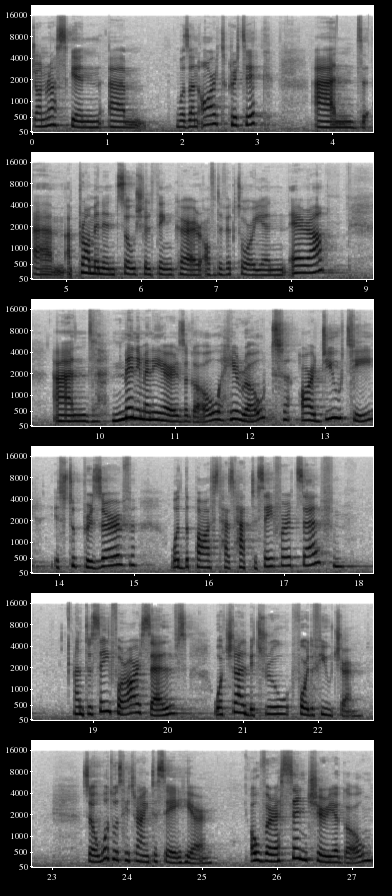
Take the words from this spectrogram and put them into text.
John Ruskin um, was an art critic and um, a prominent social thinker of the Victorian era. And many, many years ago, he wrote, Our duty is to preserve what the past has had to say for itself and to say for ourselves what shall be true for the future. So, what was he trying to say here? Over a century ago,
